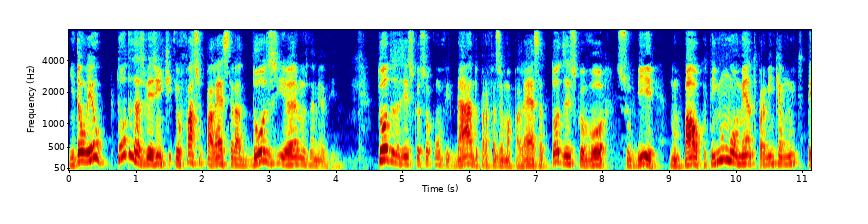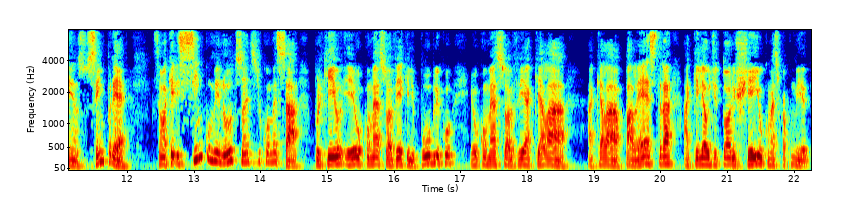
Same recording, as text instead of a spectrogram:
Então eu, todas as vezes, gente, eu faço palestra há 12 anos na minha vida. Todas as vezes que eu sou convidado para fazer uma palestra, todas as vezes que eu vou subir num palco, tem um momento para mim que é muito tenso. Sempre é. São aqueles cinco minutos antes de começar. Porque eu, eu começo a ver aquele público, eu começo a ver aquela, aquela palestra, aquele auditório cheio, eu começo a ficar com medo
